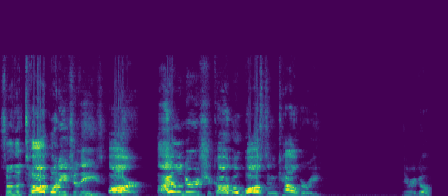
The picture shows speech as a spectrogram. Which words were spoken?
So the top on each of these are Islanders, Chicago, Boston, Calgary. There we go.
